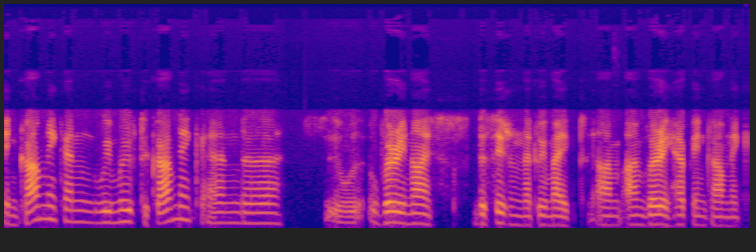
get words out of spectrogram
in Kamnik, and we moved to Kamnik, and uh, it was a very nice decision that we made. I'm I'm very happy in Kamnik.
